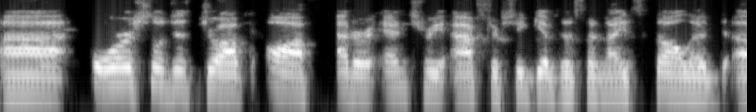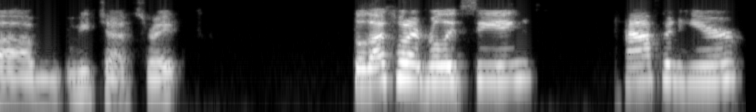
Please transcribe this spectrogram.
uh, or she'll just drop off at her entry after she gives us a nice solid um retest, right? So that's what I'm really seeing happen here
